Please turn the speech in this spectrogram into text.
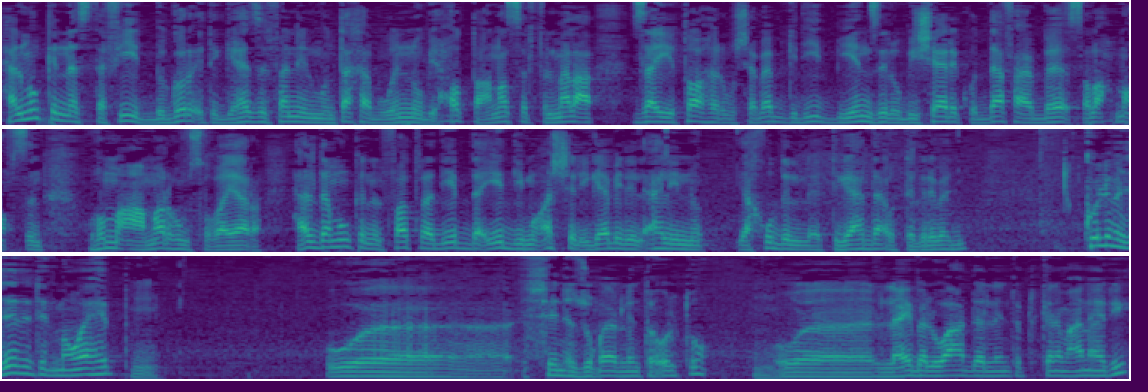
هل ممكن نستفيد بجرأة الجهاز الفني للمنتخب وإنه بيحط عناصر في الملعب زي طاهر وشباب جديد بينزل وبيشارك والدفع بصلاح محسن وهم أعمارهم صغيرة؟ هل ده ممكن الفترة دي يبدأ يدي مؤشر إيجابي للأهلي إنه يخوض الاتجاه ده أو التجربة دي؟ كل ما زادت المواهب. والسن الصغير اللي انت قلته واللعيبة الواعدة اللي انت بتتكلم عنها دي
